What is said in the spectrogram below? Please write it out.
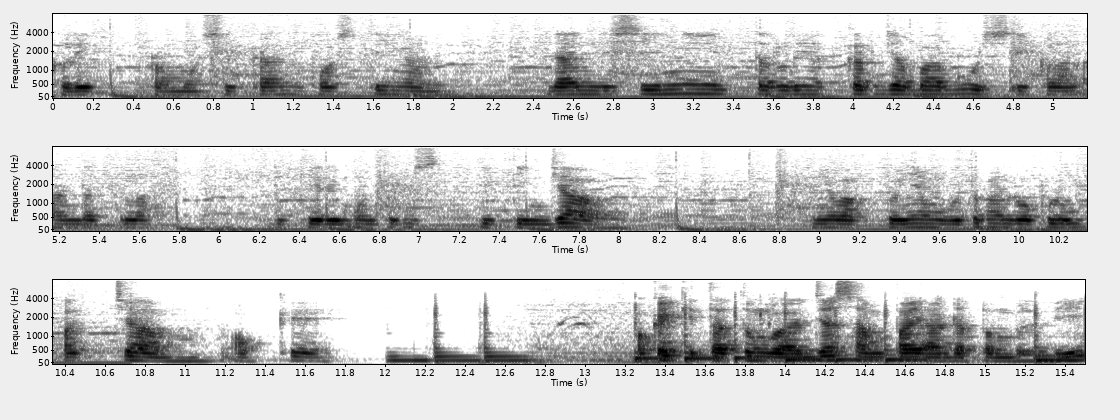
klik promosikan postingan. Dan di sini terlihat kerja bagus iklan anda telah dikirim untuk ditinjau. Ini waktunya membutuhkan 24 jam. Oke. Oke kita tunggu aja sampai ada pembeli.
